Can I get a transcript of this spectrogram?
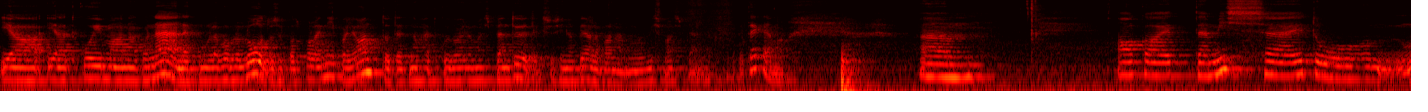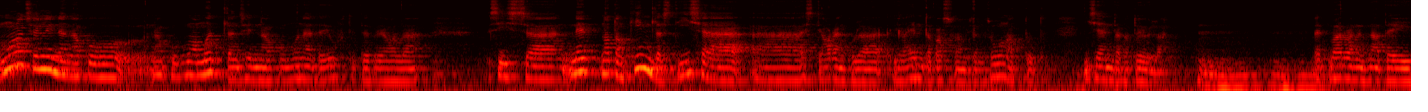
ja, ja et kui ma nagu näen, et mulle võib-olla looduse poolt pole nii palju antud, et noh, et kui palju ma siis pean tööd, eks ju, sinna peale panema või mis ma siis pean tegema um, aga et mis edu, mul on selline nagu, nagu ma mõtlen siin nagu mõnede juhtide peale, siis äh, need, nad on kindlasti ise äh, hästi arengule ja enda kasvamisele suunatud, iseendaga tööle mm. -hmm. et ma arvan, et nad ei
